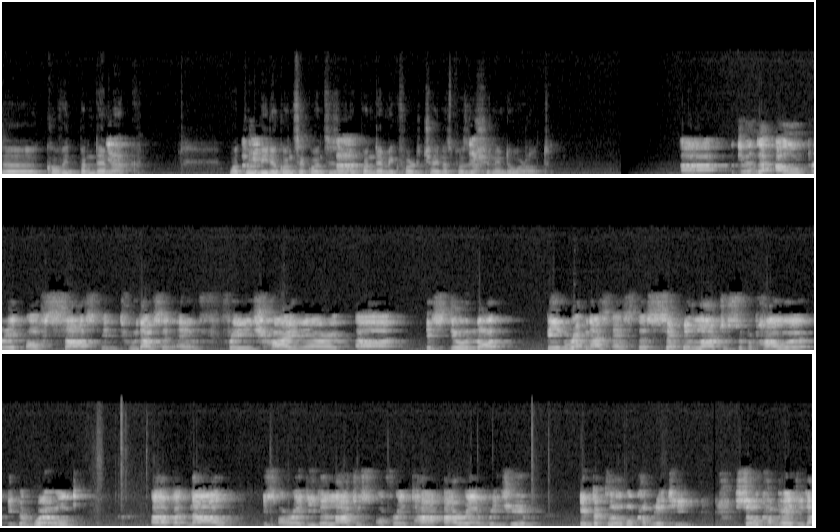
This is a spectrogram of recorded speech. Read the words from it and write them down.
uh, COVID pandemic? Yeah. What okay. will be the consequences of the pandemic for the China's position yeah. in the world? during the outbreak of SARS in 2003, China uh, is still not being recognized as the second largest superpower in the world, uh, but now it's already the largest authoritarian regime in the global community. So compared to the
